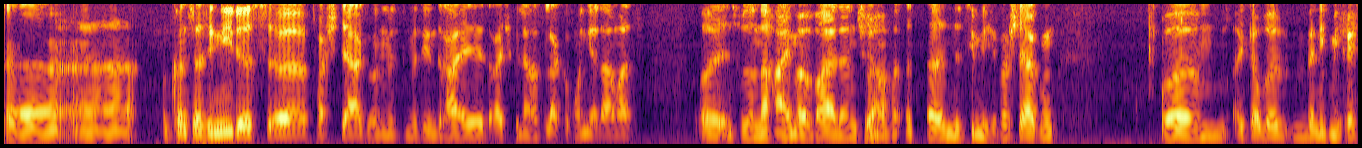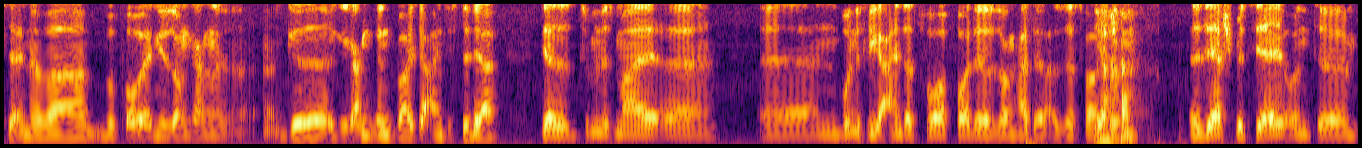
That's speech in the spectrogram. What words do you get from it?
äh, äh, Konstantinides äh, verstärkt und mit, mit den drei, drei Spielern aus La Coruña damals, äh, insbesondere Heime, war ja dann schon Ja. noch äh, eine ziemliche Verstärkung. Ähm, ich glaube, wenn ich mich recht erinnere, war, bevor wir in die Saison gegangen, äh, ge, gegangen sind, war ich der Einzige, der, der zumindest mal äh, einen Bundesliga-Einsatz vor, vor der Saison hatte. Also das war Ja. schon äh, sehr speziell und ähm,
